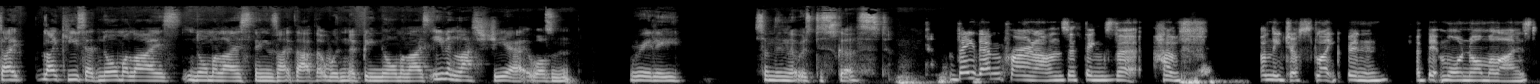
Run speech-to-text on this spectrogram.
like like you said normalize normalize things like that that wouldn't have been normalized even last year it wasn't really something that was discussed. They them pronouns are things that have only just like been a bit more normalized.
